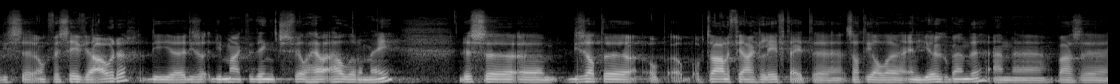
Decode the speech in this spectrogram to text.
die is ongeveer zeven jaar ouder, die, die, die maakte dingetjes veel helderder mee. Dus uh, die zat uh, op, op, op 12-jarige leeftijd uh, zat hij al in de jeugdbende. En, waar ze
